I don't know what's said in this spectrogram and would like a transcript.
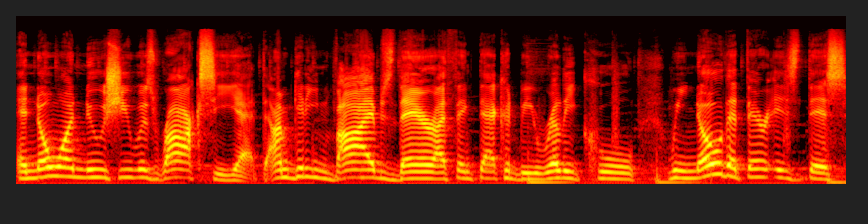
and no one knew she was Roxy yet. I'm getting vibes there. I think that could be really cool. We know that there is this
